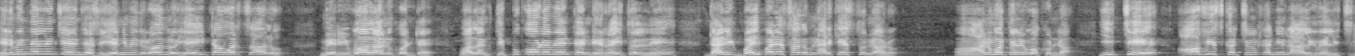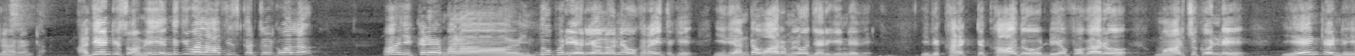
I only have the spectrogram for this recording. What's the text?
ఎనిమిది నెలల నుంచి ఏం చేసి ఎనిమిది రోజులు ఎయిట్ అవర్స్ చాలు. మీరు ఇవ్వాలనుకుంటే వాళ్ళని తిప్పుకోవడం ఏంటండి రైతుల్ని? దానికి భయపడే సగం నరికేస్తున్నారు. అనుమతులు ఇవ్వకుండా. ఇచ్చి ఆఫీస్ ఖర్చులకన్నీ నాలుగు వేలు ఇచ్చినారంట. అదేంటి స్వామి? ఎందుకు ఇవాళ ఆఫీస్ ఖర్చులకు వాళ్ళు ఇక్కడే మన హిందూపూర్ ఏరియాలోనే ఒక రైతుకి ఇది అంత వారంలో జరిగిండేది. ఇది కరెక్ట్ కాదు. డిఎఫ్ఓ గారు మార్చుకోండి. ఏంటండి?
